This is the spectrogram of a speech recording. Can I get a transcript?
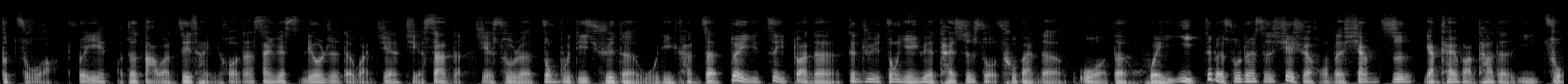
不足啊。所以，就打完这一场以后呢，三月十六日的晚间解散了，结束了中部地区的武力抗争。对于这一段呢，根据中研院台史所出版的《我的回忆》这本书呢，是谢雪红的相知杨开煌他的遗作。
